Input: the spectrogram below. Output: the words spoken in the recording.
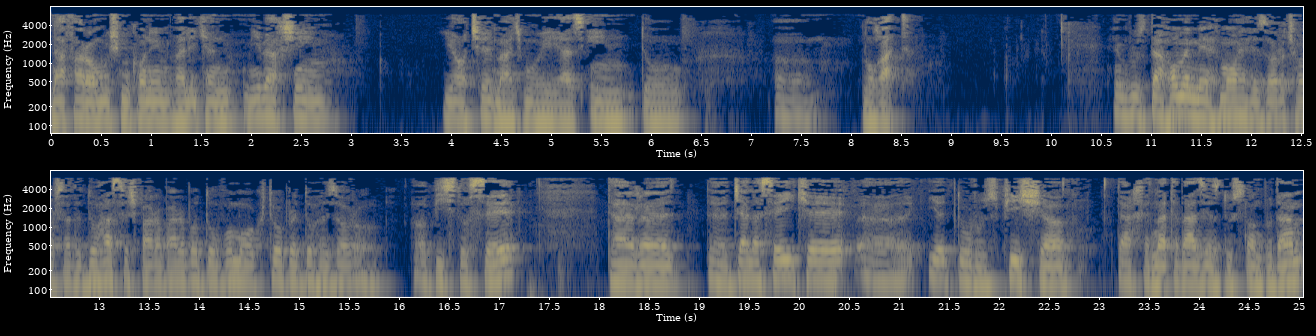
نه فراموش می‌کنیم ولی کن میبخشیم یا چه مجموعی از این دو لغت؟ امروز دهم مهر ماه 1402 هستش برابر با دوم اکتبر 2023 در جلسه ای که یه دو روز پیش در خدمت بعضی از دوستان بودم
